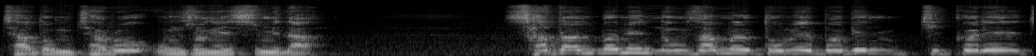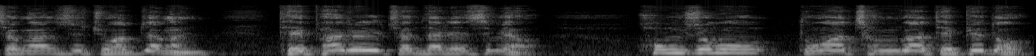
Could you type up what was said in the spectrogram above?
자동차로 운송했습니다. 사단법인 농산물 도매법인 직거래 정한수 조합장은 대파를 전달했으며 홍성호 동화청과 대표도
